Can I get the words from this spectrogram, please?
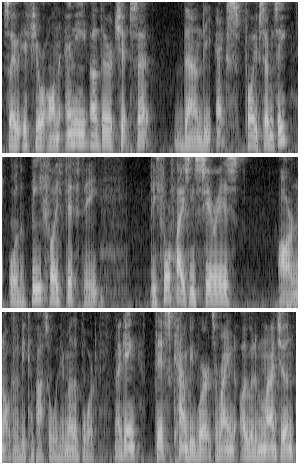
So if you're on any other chipset than the X570 or the B550, the 4000 series are not going to be compatible with your motherboard. Now again, this can be worked around, I would imagine,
